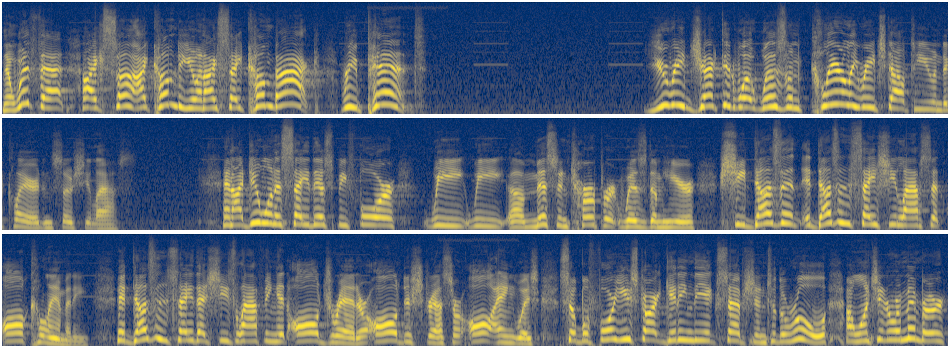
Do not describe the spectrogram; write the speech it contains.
Now, with that, I, I come to you and I say, Come back, repent. You rejected what wisdom clearly reached out to you and declared, and so she laughs. And I do want to say this before we, we uh, misinterpret wisdom here. She doesn't, it doesn't say she laughs at all calamity. It doesn't say that she's laughing at all dread or all distress or all anguish. So before you start getting the exception to the rule, I want you to remember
